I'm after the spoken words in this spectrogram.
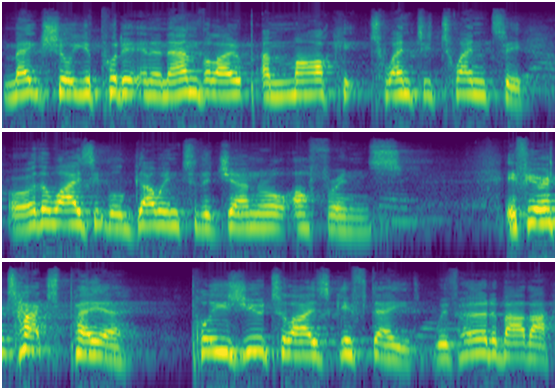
make sure you put it in an envelope and mark it 2020, or otherwise it will go into the general offerings. If you're a taxpayer, please utilize gift aid. We've heard about that.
